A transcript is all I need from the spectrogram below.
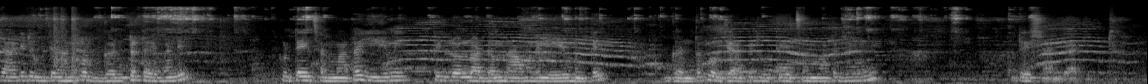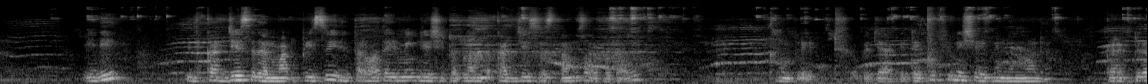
జాకెట్ కుట్టేదానికి ఒక గంట టైం అండి. కుట్టేయచ్చు అనమాట ఏమి పిల్లోళ్ళు అడ్డం రాకుండా ఏముంటే గంటకు ఒక జాకెట్ కుట్టేయచ్చు అనమాట చూడండి. కుట్టేసాను జాకెట్. ఇది ఇది కట్ చేసేది అనమాట పీస్. ఇది తర్వాత ఏమేం చేసేటప్పుడు అంతా కట్ చేసేస్తాము సరిపోతుంది. కంప్లీట్. ఒక జాకెట్ అయితే ఫినిష్ అయిపోయింది అనమాట కరెక్ట్గా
